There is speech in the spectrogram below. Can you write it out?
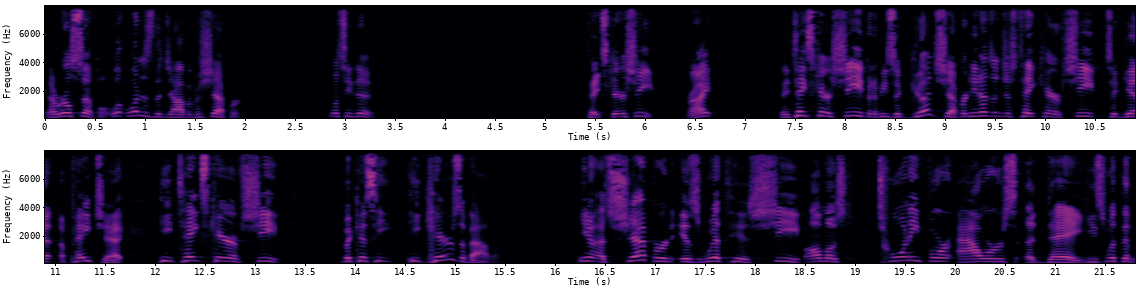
Now real simple. What is the job of a shepherd? What's he do? takes care of sheep, right? And he takes care of sheep, and if he's a good shepherd, he doesn't just take care of sheep to get a paycheck. He takes care of sheep because he, he cares about them. You know, a shepherd is with his sheep almost 24 hours a day. He's with them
